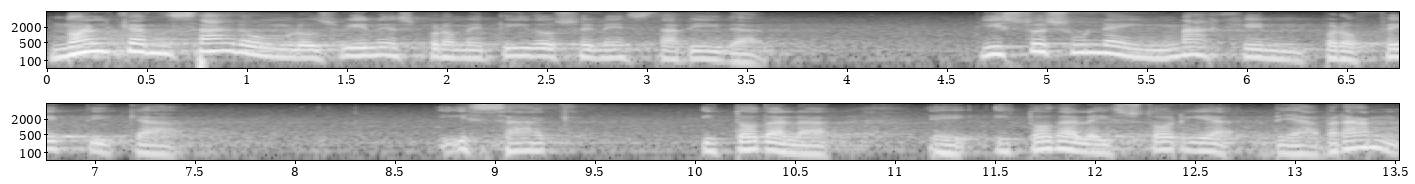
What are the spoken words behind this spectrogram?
no alcanzaron los bienes prometidos en esta vida. Y esto es una imagen profética. Isaac y toda la, eh, y toda la historia de Abraham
